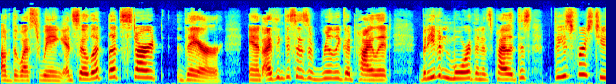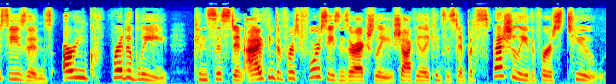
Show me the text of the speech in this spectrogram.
of the West Wing. And so let let's start there. And I think this is a really good pilot, but even more than its pilot, this these first two seasons are incredibly consistent. I think the first four seasons are actually shockingly consistent, but especially the first two.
